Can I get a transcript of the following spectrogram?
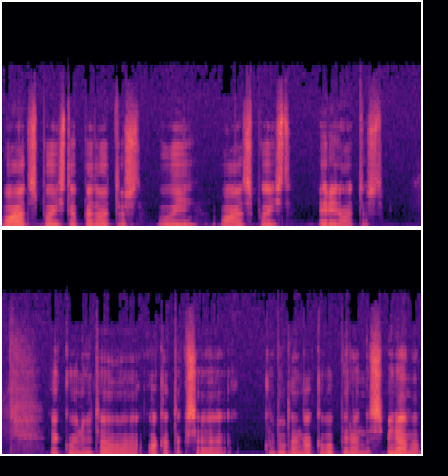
vajaduspõhist õppetoetust või vajaduspõhist eritoetust. et kui nüüd äh, hakatakse, kui tudeng hakkab õpirändesse minema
